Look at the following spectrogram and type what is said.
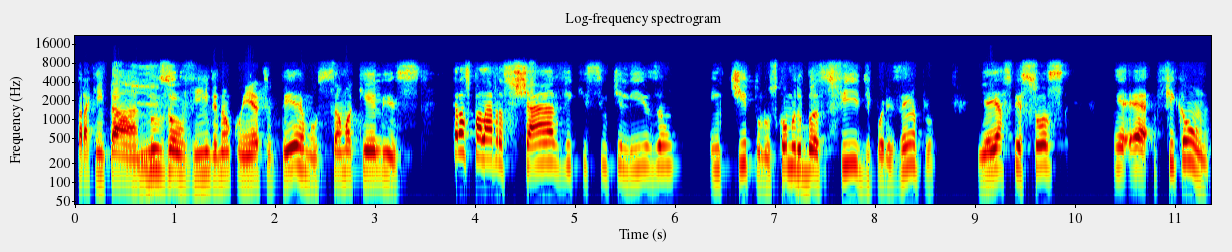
para quem está nos ouvindo e não conhece o termo, são aqueles aquelas palavras-chave que se utilizam em títulos, como do BuzzFeed, por exemplo, e aí as pessoas é, é, ficam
